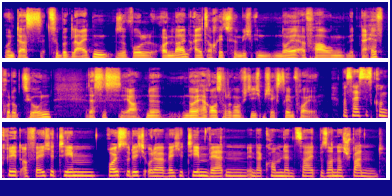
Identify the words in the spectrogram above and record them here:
und das zu begleiten, sowohl online als auch jetzt für mich in neue Erfahrungen mit einer Heftproduktion, das ist ja eine neue Herausforderung, auf die ich mich extrem freue. Was heißt es konkret? Auf welche Themen freust du dich oder welche Themen werden in der kommenden Zeit besonders spannend?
